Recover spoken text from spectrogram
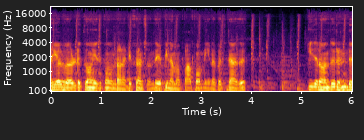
ரியல் வேர்ல்டுக்கும் இதுக்கும் உண்டான டிஃப்ரென்ஸ் வந்து எப்படி நம்ம பார்ப்போம் அப்படிங்கிறத பற்றி தான் இது. இதில் வந்து ரெண்டு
